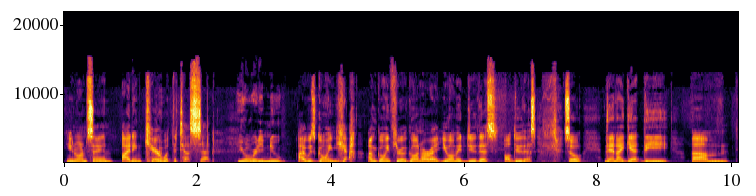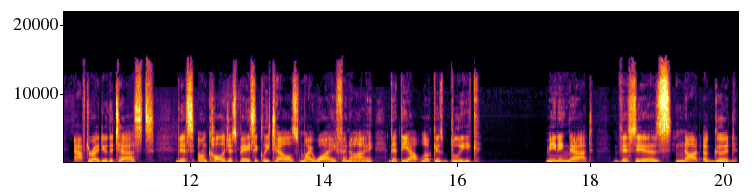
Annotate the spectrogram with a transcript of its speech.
You know what I'm saying? I didn't care what the test said. You already knew. I was going, yeah, I'm going through it, going, all right, you want me to do this? I'll do this. So then I get the, um, after I do the tests, this oncologist basically tells my wife and I that the outlook is bleak, meaning that this is not a good,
